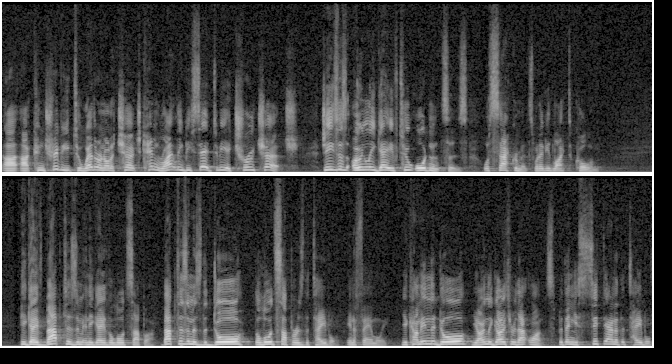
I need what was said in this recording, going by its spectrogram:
uh, uh, contribute to whether or not a church can rightly be said to be a true church. Jesus only gave two ordinances or sacraments, whatever you'd like to call them. He gave baptism and he gave the Lord's Supper. Baptism is the door, the Lord's Supper is the table in a family. You come in the door, you only go through that once, but then you sit down at the table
